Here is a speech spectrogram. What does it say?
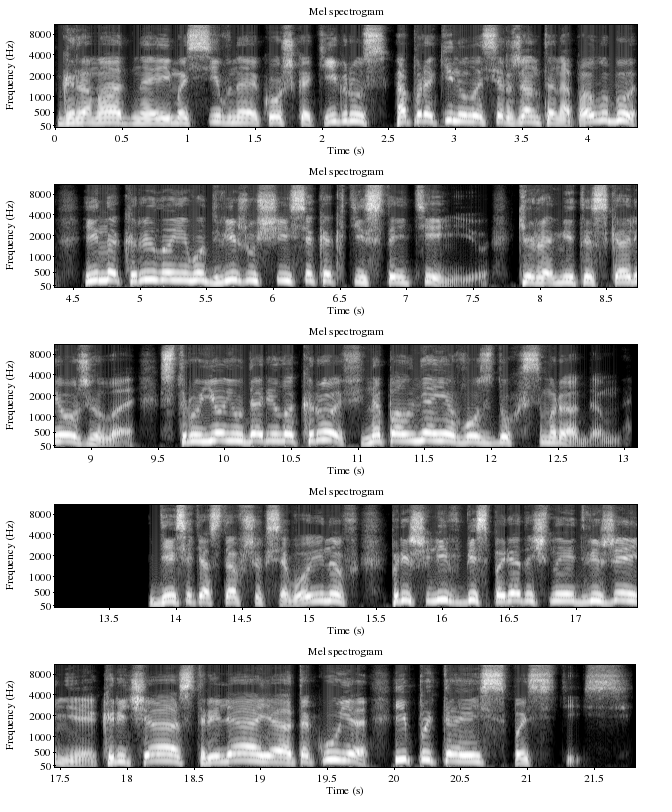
громадная и массивная кошка Тигрус опрокинула сержанта на палубу и накрыла его движущейся когтистой тенью. Керамид искорежила, струей ударила кровь, наполняя воздух смрадом. Десять оставшихся воинов пришли в беспорядочное движение, крича, стреляя, атакуя и пытаясь спастись.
